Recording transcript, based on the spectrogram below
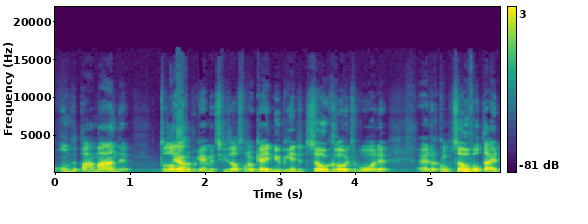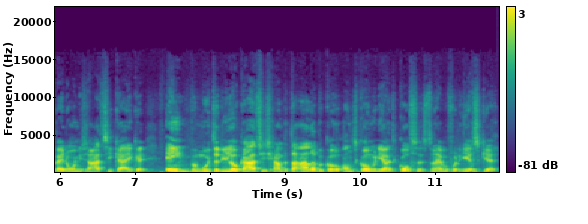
om de paar maanden. Totdat Ja. ik op een gegeven moment zoiets had van oké, nu begint het zo groot te worden. Eh, er komt zoveel tijd bij de organisatie kijken. Eén, we moeten die locaties gaan betalen, anders komen we niet uit de kosten. Dus toen hebben we voor de eerste keer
